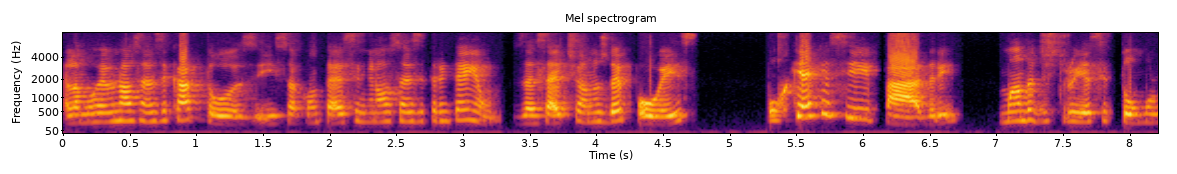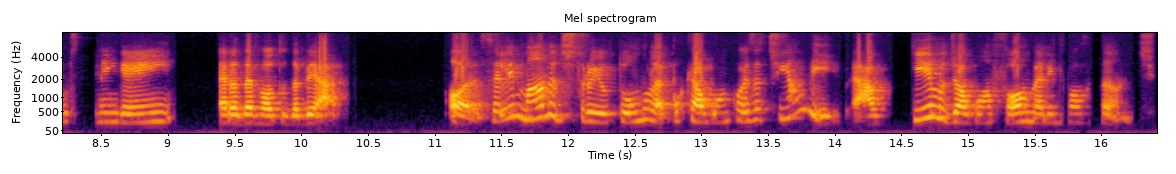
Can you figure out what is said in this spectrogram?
ela morreu em 1914, isso acontece em 1931, 17 anos depois, por que, que esse padre manda destruir esse túmulo se ninguém era devoto da Beata? Ora, se ele manda destruir o túmulo é porque alguma coisa tinha ali, aquilo de alguma forma era importante.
